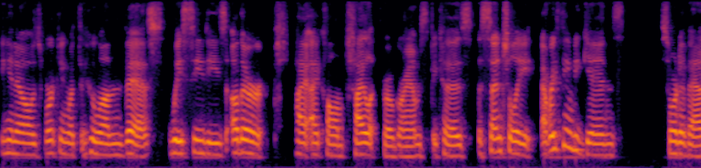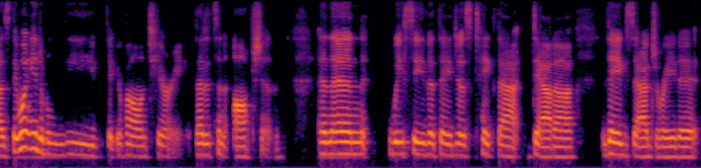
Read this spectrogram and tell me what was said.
you know, is working with the WHO on this, we see these other, I call them pilot programs because essentially everything begins sort of as they want you to believe that you're volunteering, that it's an option. And then we see that they just take that data, they exaggerate it.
